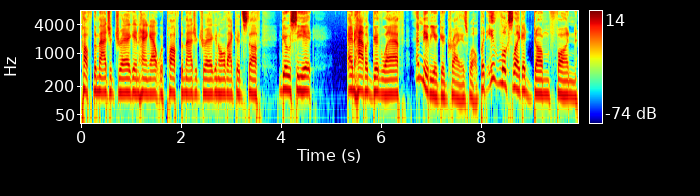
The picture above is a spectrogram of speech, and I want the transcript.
Puff the Magic Dragon, hang out with Puff the Magic Dragon, all that good stuff, go see it and have a good laugh and maybe a good cry as well. But it looks like a dumb, fun,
